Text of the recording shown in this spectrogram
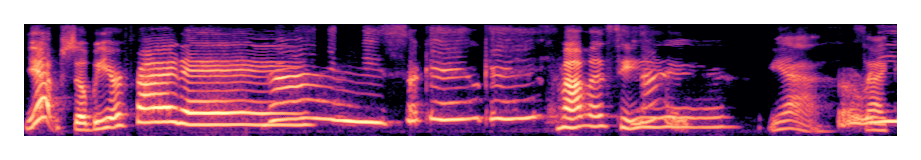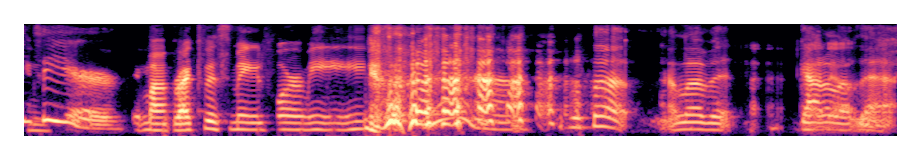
Yep, she'll be here Friday. Nice. Okay, okay. Mama's Nice. Yeah. so I can here. get my breakfast made for me. Yeah. What's up? I love it. Gotta love that.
